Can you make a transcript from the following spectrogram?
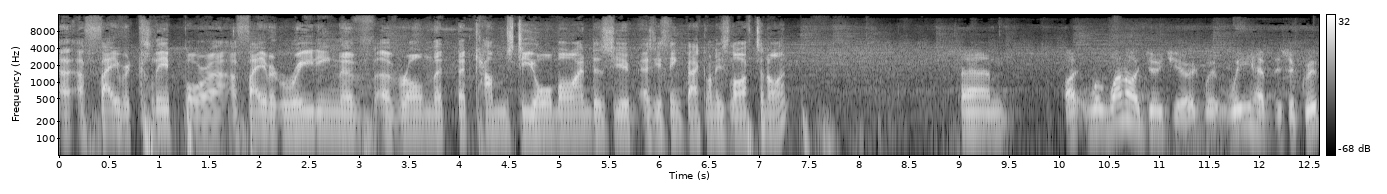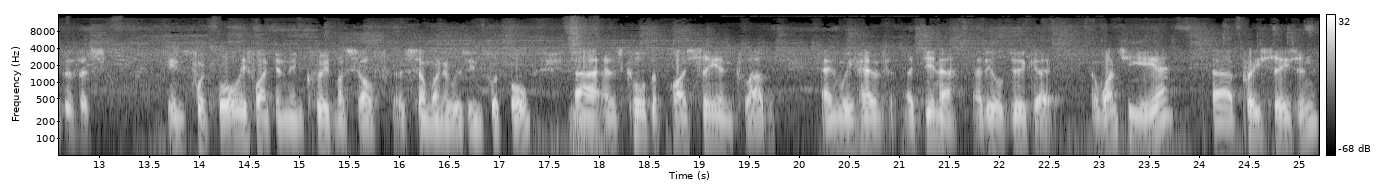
a, a favourite clip or a, a favourite reading of, of Ron that, that comes to your mind as you as you think back on his life tonight? Um, I, well, one I do, Jared. We, we have there's a group of us in football, if I can include myself as someone who was in football, uh, and it's called the Piscean Club and we have a dinner at Il Duca once a year, uh, pre-season,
